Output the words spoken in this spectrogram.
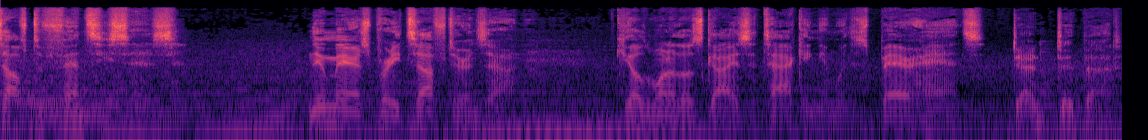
Self-defense, he says. New mayor's pretty tough, turns out. Killed one of those guys attacking him with his bare hands. Dent did that?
